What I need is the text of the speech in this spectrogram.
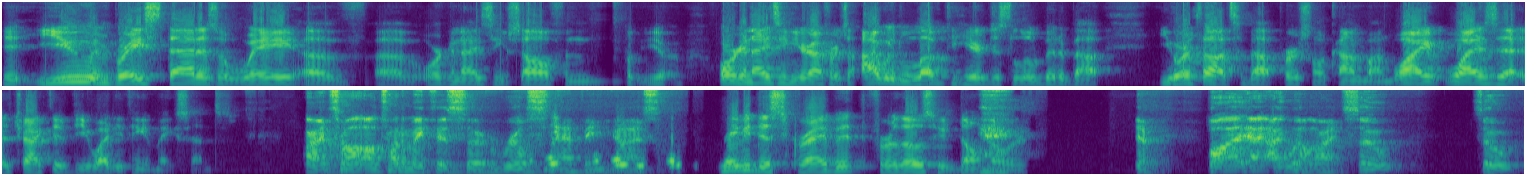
it, you embraced that as a way of, of organizing yourself and you know, organizing your efforts. I would love to hear just a little bit about your thoughts about personal Kanban. Why why is that attractive to you? Why do you think it makes sense? All right, so I'll, I'll try to make this uh, real snappy, guys. Maybe describe it for those who don't know it. yeah, well, I, I, will. All right, so so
